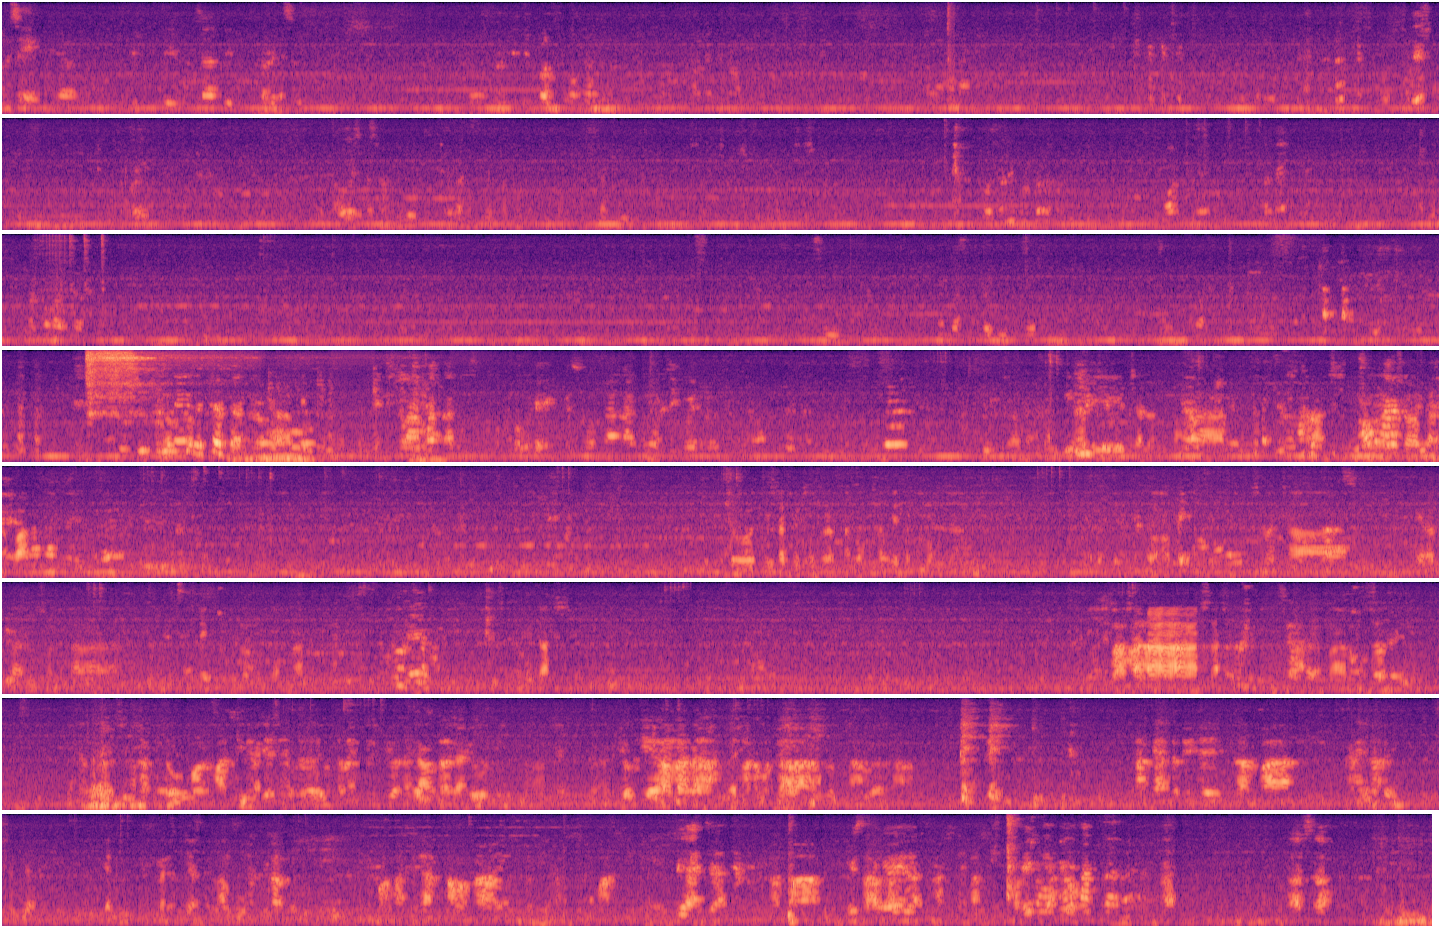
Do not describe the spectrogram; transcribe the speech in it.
Masih ya. Bisa di. Nanti di platform aku masih gue terus. Berangkatkan dari jalur 4 stasiun Jawa Barat itu di stasiun Jawa Barat ada pembangunan apa ya semacam era baru serta lift memudahkan disabilitas suasana stasiun Barat sore ini tanggal 1 di hari Sabtu tanggal 25 5 Maret 2022 Pakaian terdiri dari delapan kereta. itu senja jadi senja lampu Kami informasikan apakah yang berpihak masih diajak apa bisa ya. Tapi kalau tabrak, masa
